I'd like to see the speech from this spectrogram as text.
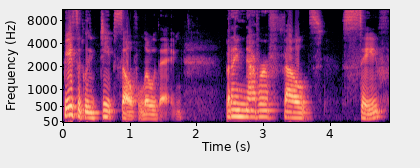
basically deep self-loathing. But I never felt safe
